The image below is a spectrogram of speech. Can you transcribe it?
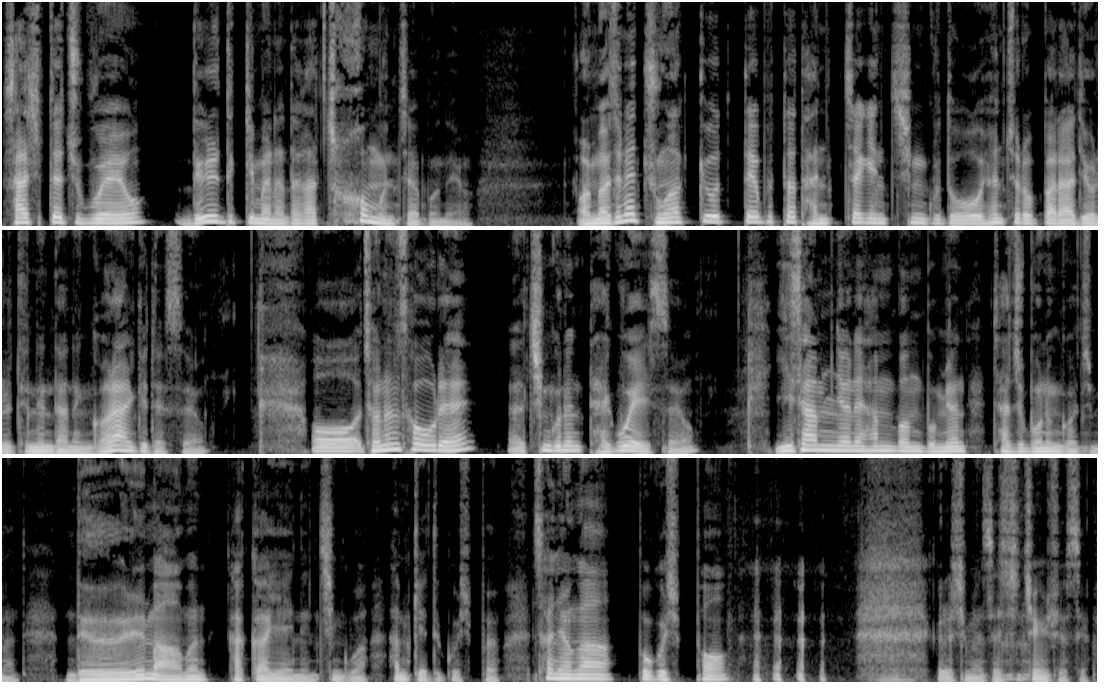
40대 주부예요. 늘 듣기만 하다가 처음 문자 보내요. 얼마 전에 중학교 때부터 단짝인 친구도 현철 오빠 라디오를 듣는다는 걸 알게 됐어요. 어, 저는 서울에, 친구는 대구에 있어요. 2, 3년에 한 번 보면 자주 보는 거지만 늘 마음은 가까이에 있는 친구와 함께 듣고 싶어요. 선영아, 보고 싶어. 그러시면서 신청해 주셨어요.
